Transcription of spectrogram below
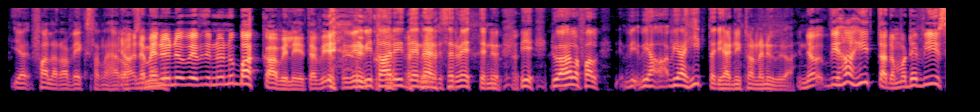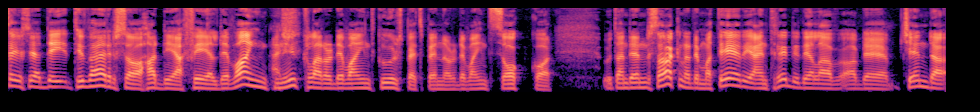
jag faller av växlarna här ja, också. Nej, men nu, nu, nu, nu backar vi lite. Vi, vi, vi tar inte den här servetten nu. Vi, du har i alla fall, vi, vi, har, vi har hittat de här nycklarna nu då? No, vi har hittat dem och det visar ju sig att det, tyvärr så hade jag fel. Det var inte Äsch. nycklar och det var inte kulspetspennor och det var inte sockor. Utan den saknade materia, en tredjedel av, av det kända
